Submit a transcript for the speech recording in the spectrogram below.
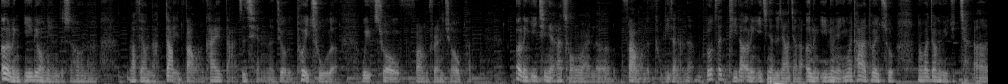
二零一六年的时候呢。Rafael 拿到法网开打之前呢，就退出了 withdraw from French Open。二零一七年他重玩了法网的土地战场。那不过在提到二零一七年之前，要讲到二零一六年，因为他的退出，Novak Djokovic 讲呃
